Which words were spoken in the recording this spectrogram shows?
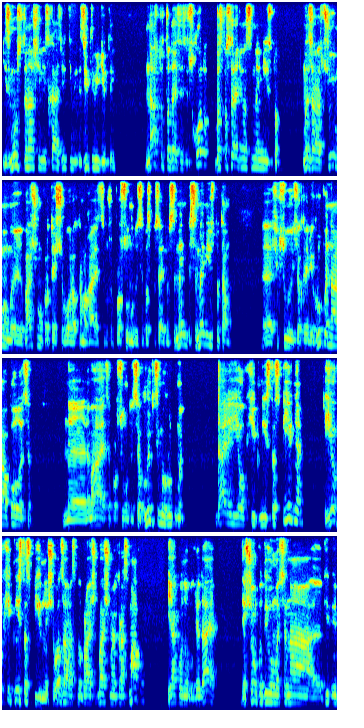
і змусити наші війська звідти, звідти відійти. Наступ ведеться зі сходу безпосередньо на саме місто. Ми зараз чуємо, ми бачимо про те, що ворог намагається вже просунутися безпосередньо в саме, саме місто. Там е, фіксуються окремі групи на околицях, е, намагається просунутися вглиб цими групами. Далі є обхід міста з півдня, є обхід міста з півночі. От зараз ми бач- бачимо якраз мапу, як воно виглядає. Якщо ми подивимося на е,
